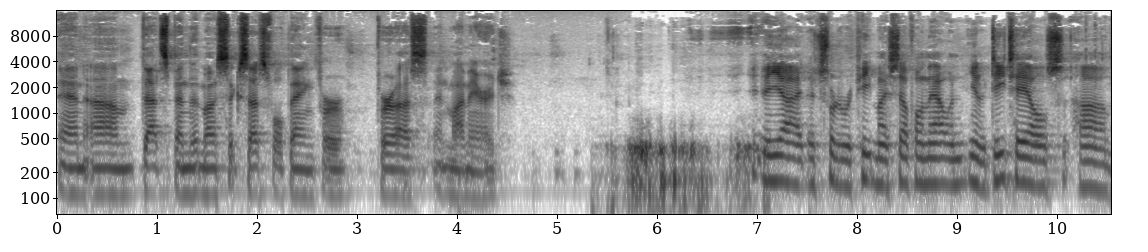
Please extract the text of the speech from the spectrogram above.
and um, that's been the most successful thing for for us in my marriage. Yeah, I sort of repeat myself on that one. You know, details, um,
